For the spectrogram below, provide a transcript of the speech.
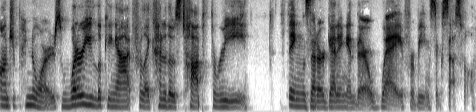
entrepreneurs what are you looking at for like kind of those top 3 things that are getting in their way for being successful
